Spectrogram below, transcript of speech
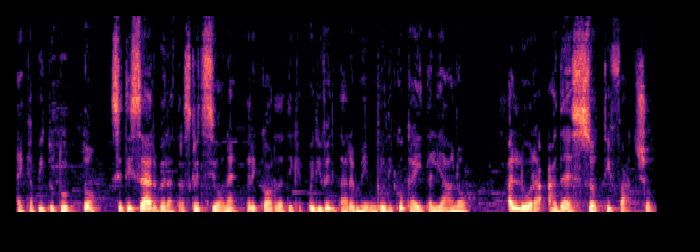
Hai capito tutto? Se ti serve la trascrizione, ricordati che puoi diventare membro di Coca Italiano. Allora, adesso ti faccio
